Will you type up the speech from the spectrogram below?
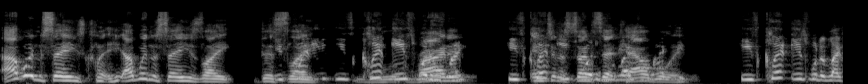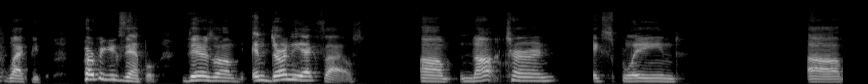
I wouldn't say he's Clint. He, I wouldn't say he's like this. He's like Clint, he's Clint Eastwood. Like, he's Clint into Eastwood the Sunset Cowboy. He's Clint Eastwood who likes black people. Perfect example. There's um in during the Exiles, um Nocturne explained uh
